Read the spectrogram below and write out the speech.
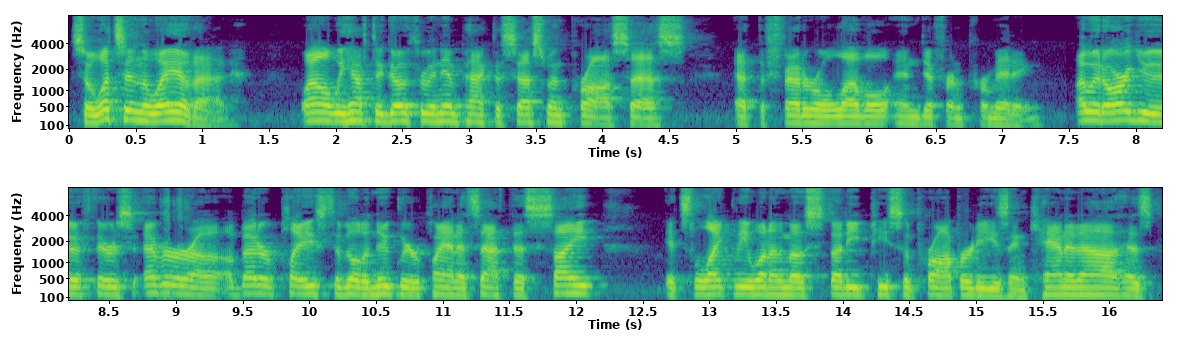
So, what's in the way of that? Well, we have to go through an impact assessment process at the federal level and different permitting. I would argue if there's ever a, a, better place to build a nuclear plant, it's at this site. It's likely one of the most studied piece of properties in Canada. Has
